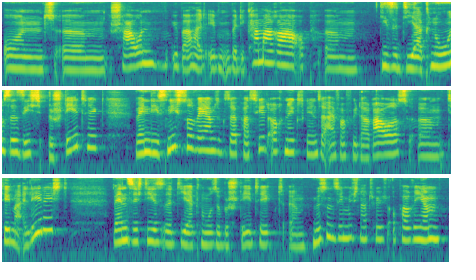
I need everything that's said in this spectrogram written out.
und ähm, schauen über halt eben über die Kamera, ob ähm, diese Diagnose sich bestätigt. Wenn dies nicht so wäre, haben sie gesagt, passiert auch nichts, gehen sie einfach wieder raus, ähm, Thema erledigt. Wenn sich diese Diagnose bestätigt, ähm, müssen sie mich natürlich operieren.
